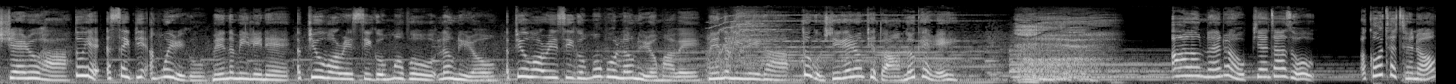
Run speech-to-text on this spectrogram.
ရှယ်ရိုဟာသူ့ရဲ့အစိတ်ပြင်းအငွေ့တွေကိုမင်းသမီးလေးနဲ့အပြိုဝေါ်ရီစီကိုမှုတ်ဖို့လုပ်နေတော့အပြိုဝေါ်ရီစီကိုမှုတ်ဖို့လုပ်နေတော့မှပဲမင်းသမီးလေးကသူ့ကိုရေခဲတုံးဖြစ်သွားအောင်လုပ်ခဲ့တယ်အားလုံးနန်းတော်ကိုပြန်ကြစို့အခုချက်ချင်းတော့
